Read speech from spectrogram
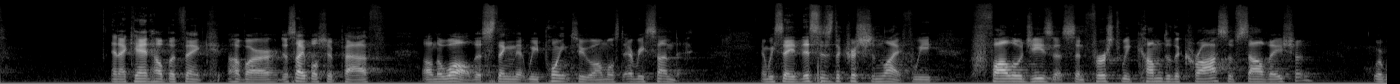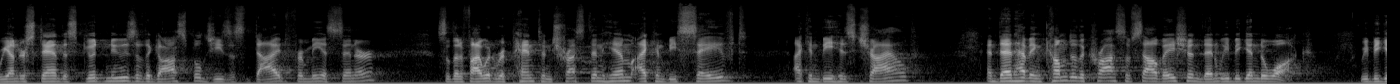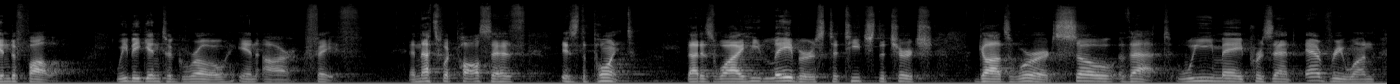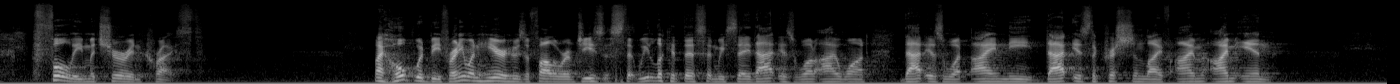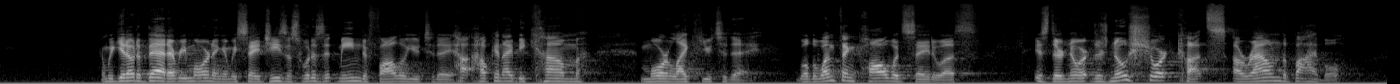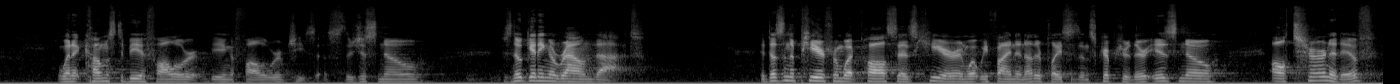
And I can't help but think of our discipleship path on the wall, this thing that we point to almost every Sunday. And we say, This is the Christian life. We follow Jesus. And first we come to the cross of salvation where we understand this good news of the gospel Jesus died for me, a sinner, so that if I would repent and trust in him, I can be saved, I can be his child. And then, having come to the cross of salvation, then we begin to walk, we begin to follow, we begin to grow in our faith. And that's what Paul says is the point. That is why he labors to teach the church God's word, so that we may present everyone fully mature in Christ. My hope would be for anyone here who's a follower of Jesus that we look at this and we say, That is what I want. That is what I need. That is the Christian life. I'm, I'm in. And we get out of bed every morning and we say, Jesus, what does it mean to follow you today? How, how can I become more like you today? Well, the one thing Paul would say to us is there no, there's no shortcuts around the Bible when it comes to be a follower, being a follower of Jesus. There's just no, there's no getting around that. It doesn't appear from what Paul says here and what we find in other places in Scripture. There is no alternative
